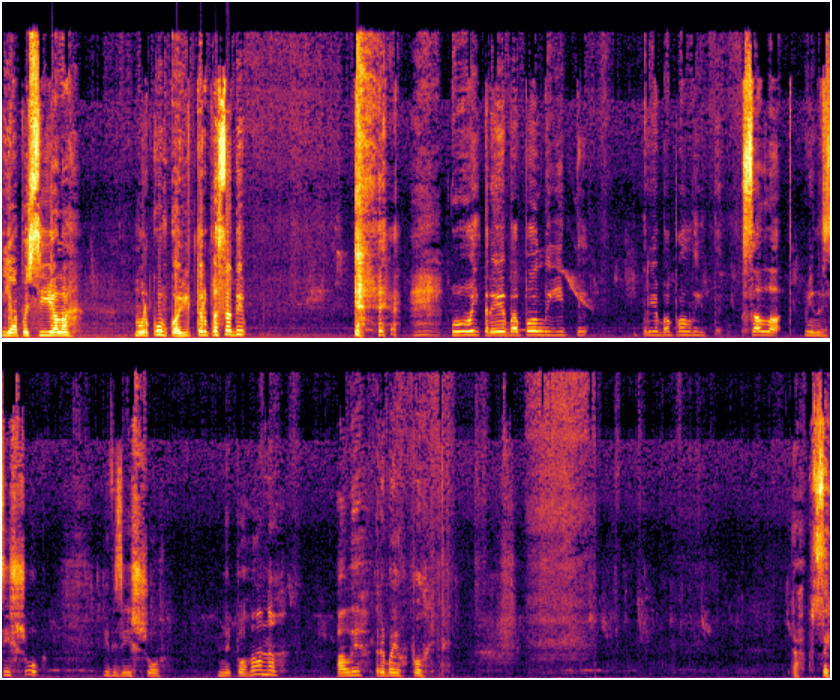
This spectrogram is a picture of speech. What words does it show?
Я посіяла морковку, а Віктор посадив. Ой, треба полити. Треба полити салат. Він взійшов і взійшов непогано, але треба його полити. Так, все.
